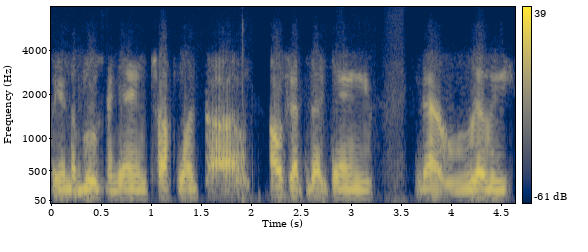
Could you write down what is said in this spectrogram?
We end up losing the game. Tough one. Uh, I was at that game. That really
